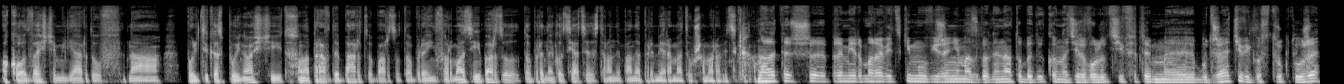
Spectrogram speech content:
około 20 miliardów na politykę spójności. I to są naprawdę bardzo, bardzo dobre informacje i bardzo dobre negocjacje ze strony pana premiera Mateusza Morawieckiego. No ale też e, premier Morawiecki mówi, że nie ma zgody na to, by dokonać rewolucji w tym e, budżecie, w jego strukturze,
